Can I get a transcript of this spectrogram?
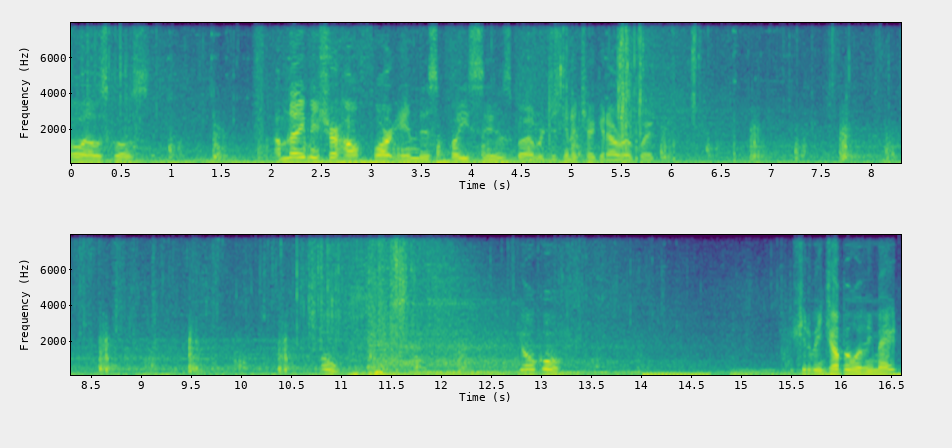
Oh, that was close. I'm not even sure how far in this place is, but we're just gonna check it out real quick. Oh. Jokell. You should have been jumping with me, mate.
